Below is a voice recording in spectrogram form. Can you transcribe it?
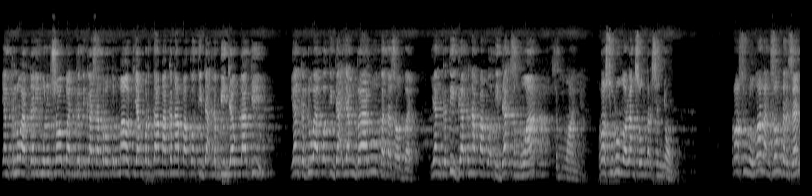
yang keluar dari mulut soban ketika sakaratul maut. Yang pertama, kenapa kok tidak lebih jauh lagi? Yang kedua, kok tidak yang baru kata soban. Yang ketiga, kenapa kok tidak semua semuanya? Rasulullah langsung tersenyum. Rasulullah langsung tersen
